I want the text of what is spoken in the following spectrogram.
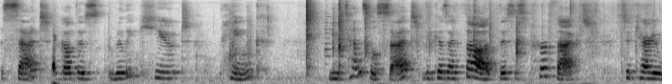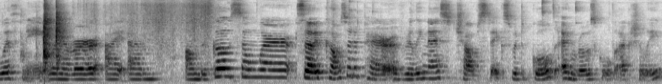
set. I got this really cute pink utensil set because I thought this is perfect to carry with me whenever I am on the go somewhere. So it comes with a pair of really nice chopsticks with gold and rose gold actually.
